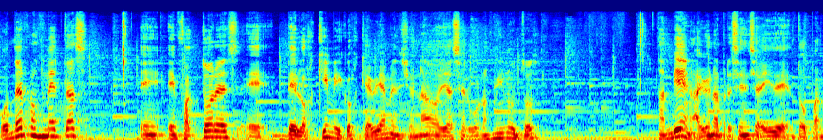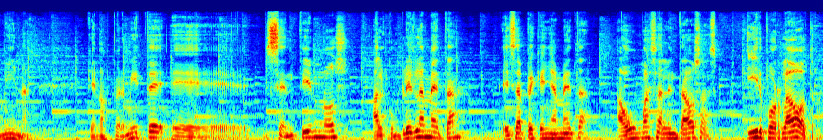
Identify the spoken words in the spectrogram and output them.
Ponernos metas en, factores eh, de los químicos que había mencionado ya hace algunos minutos, también hay una presencia ahí de dopamina que nos permite eh, sentirnos al cumplir la meta, esa pequeña meta, aún más alentados a ir por la otra.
